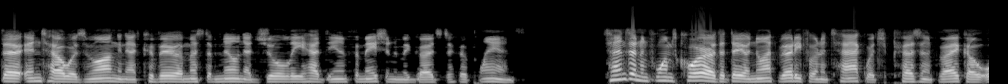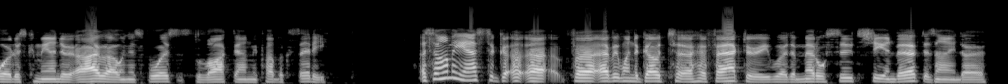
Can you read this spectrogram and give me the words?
their intel was wrong and that Kuvira must have known that Li had the information in regards to her plans. Tenzin informs Korra that they are not ready for an attack which President Raiko orders Commander Iroh and his forces to lock down Republic City. Asami asks go, uh, for everyone to go to her factory where the metal suits she and Varrick designed are,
